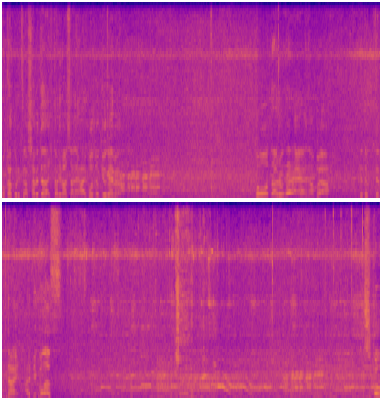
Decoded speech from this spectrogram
の確率が喋ってたら光りましたね。はい59ゲーム。トータルで、えー、なんぼや。出てきてない。はいピックボーナス。刻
